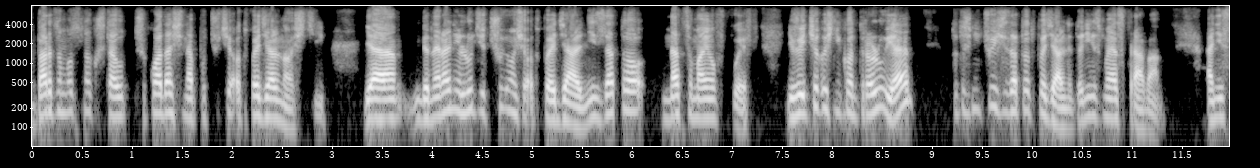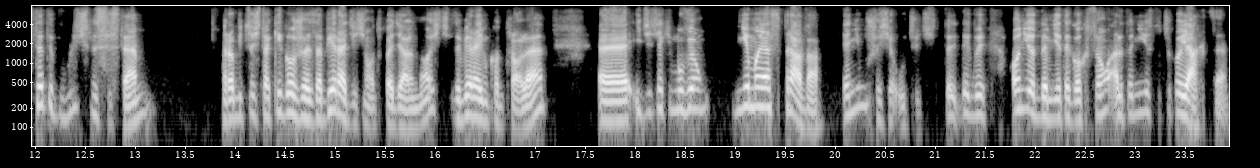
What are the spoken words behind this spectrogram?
bardzo mocno kształt, przekłada się na poczucie odpowiedzialności. Ja generalnie ludzie czują się odpowiedzialni za to, na co mają wpływ. Jeżeli czegoś nie kontroluję, to też nie czuję się za to odpowiedzialny. To nie jest moja sprawa. A niestety publiczny system robi coś takiego, że zabiera dzieciom odpowiedzialność, zabiera im kontrolę e, i dzieciaki mówią, nie moja sprawa, ja nie muszę się uczyć. To jakby oni ode mnie tego chcą, ale to nie jest to, czego ja chcę.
